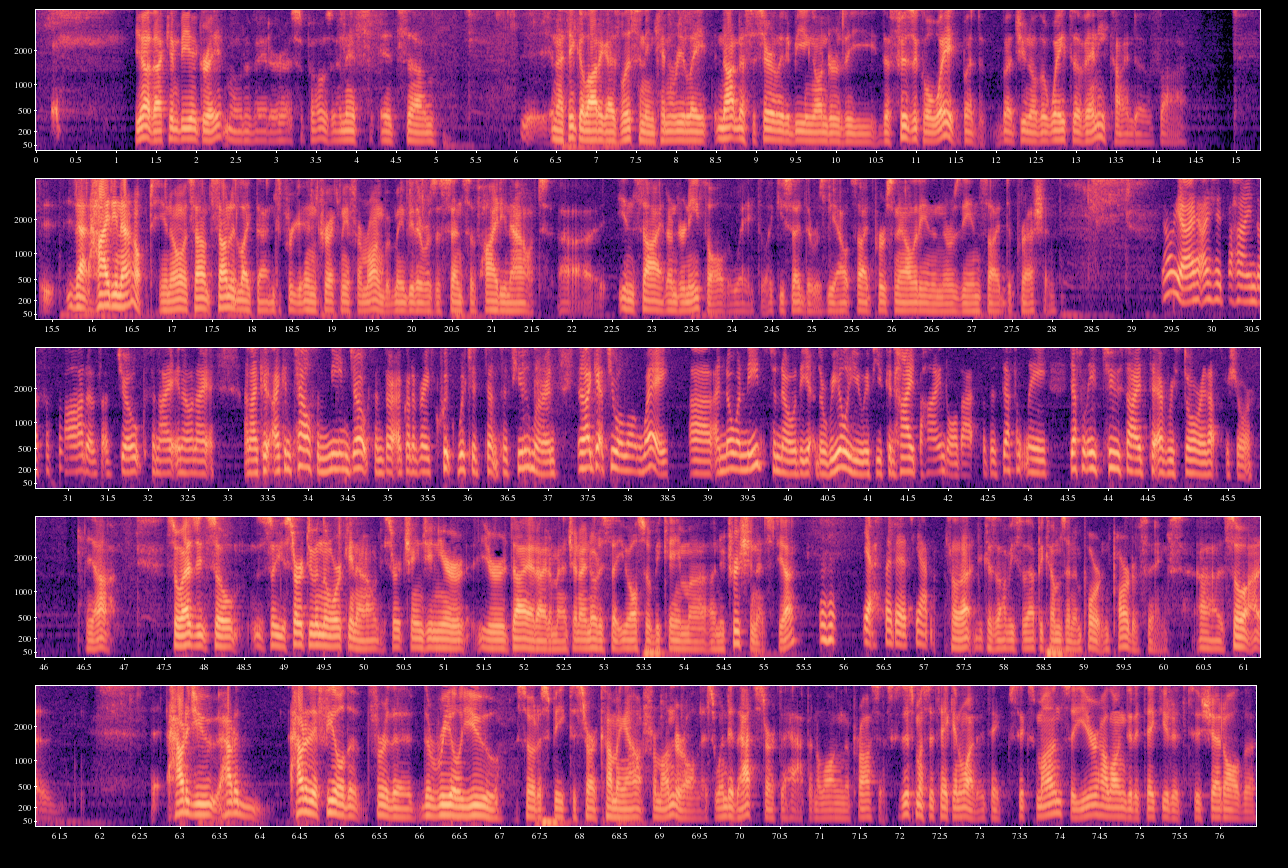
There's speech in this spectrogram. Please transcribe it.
Yeah, that can be a great motivator, I suppose. And it's it's um and I think a lot of guys listening can relate not necessarily to being under the the physical weight, but but you know, the weight of any kind of uh that hiding out, you know, it sound, sounded like that, and, forget, and correct me if I'm wrong, but maybe there was a sense of hiding out uh, inside, underneath all the weight. Like you said, there was the outside personality, and then there was the inside depression. Oh yeah, I, I hid behind a facade of, of jokes, and I, you know, and I, and I can I can tell some mean jokes, I've got a very quick-witted sense of humor, and you know, that gets you a long way. Uh, and no one needs to know the the real you if you can hide behind all that. So there's definitely definitely two sides to every story, that's for sure. Yeah. So as you, so so you start doing the working out, you start changing your your diet. I'd imagine. I noticed that you also became a, a nutritionist. Yeah. Yes, I did. Yeah. So that because obviously that becomes an important part of things. Uh, so uh, how did you how did how did it feel to, for the the real you, so to speak, to start coming out from under all this? When did that start to happen along the process? Because this must have taken what? Did it take six months, a year? How long did it take you to, to shed all the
